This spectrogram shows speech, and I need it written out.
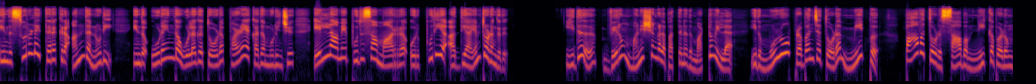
இந்த சுருளை திறக்கிற அந்த நொடி இந்த உடைந்த உலகத்தோட பழைய கதை முடிஞ்சு எல்லாமே புதுசா மாறுற ஒரு புதிய அத்தியாயம் தொடங்குது. இது வெறும் மனுஷங்கள பத்தினது மட்டும் இல்ல இது முழு பிரபஞ்சத்தோட மீட்பு. பாவத்தோட சாபம் நீக்கப்படும்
